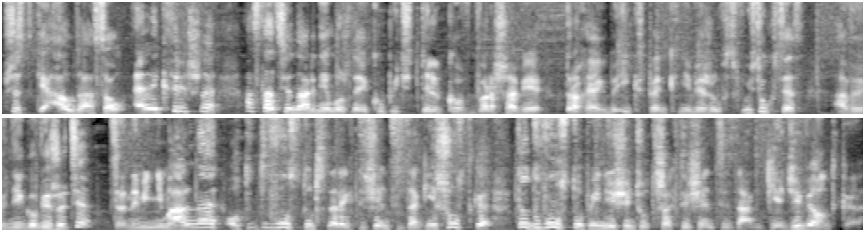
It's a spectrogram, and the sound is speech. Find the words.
Wszystkie auta są elektryczne, a stacjonarnie można je kupić tylko w Warszawie. Trochę jakby Xpeng nie wierzył w swój sukces. A Wy w niego wierzycie? Ceny minimalne? Od 204 tysięcy za G6 do 253 tysięcy za G9. Луценка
